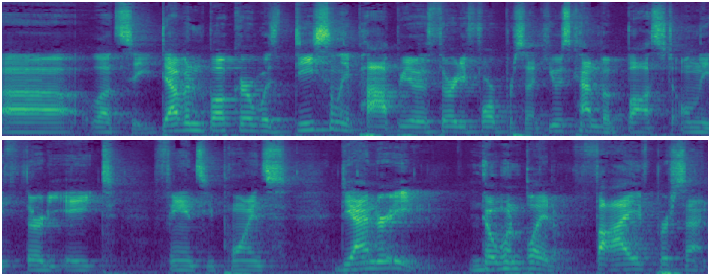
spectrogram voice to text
Uh, let's see. Devin Booker was decently popular, 34%. He was kind of a bust, only 38 fancy points. DeAndre Ayton, no one played him, 5%.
